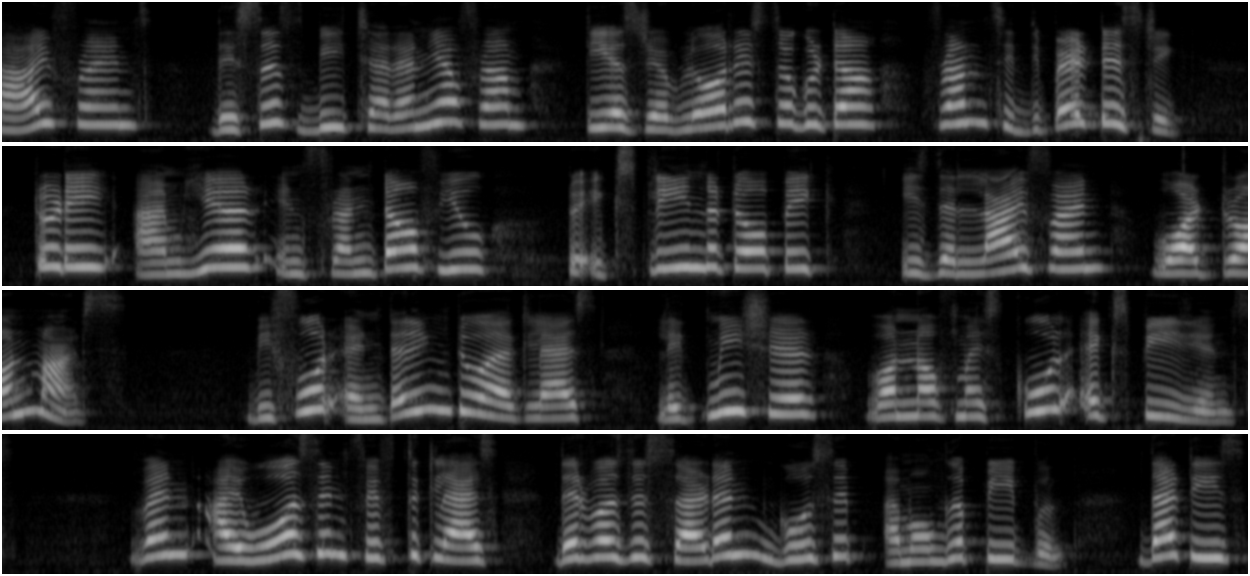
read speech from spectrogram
Hi friends, this is B. Charanya from TSWRS Togutta from Siddipet district. Today I am here in front of you to explain the topic is the life and water on Mars. Before entering to our class, let me share one of my school experience. When I was in 5th class, there was a sudden gossip among the people. That is,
